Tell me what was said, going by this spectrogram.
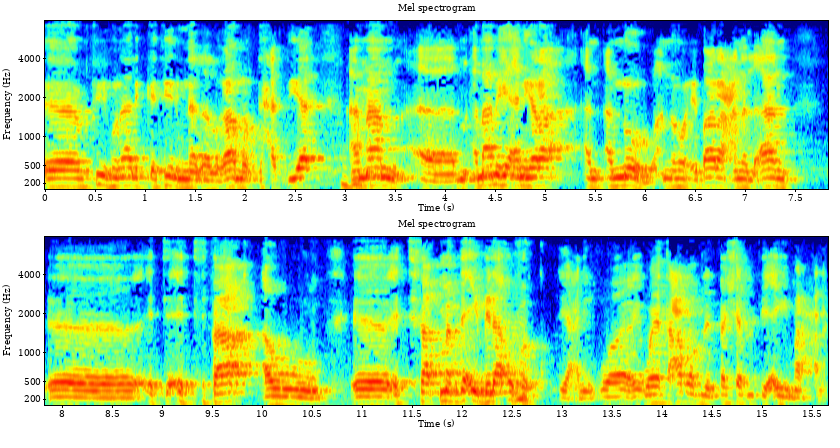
آه، في هنالك كثير من الألغام والتحديات أمام آه، أمامه أن يرى النور وأنه عبارة عن الآن اتفاق أو اتفاق مبدئي بلا أفق يعني ويتعرض للفشل في أي مرحلة.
